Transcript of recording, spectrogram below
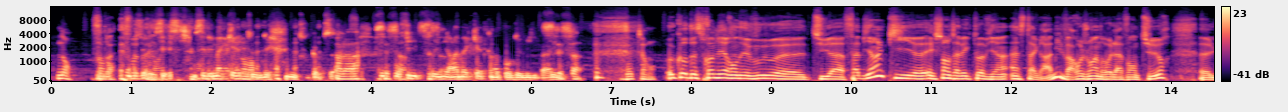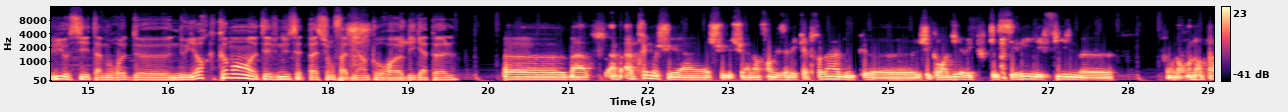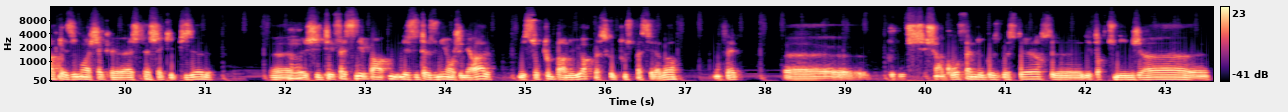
Non. C'est- des maquettes, Non, non. Des, des trucs comme ça. Voilà, c'est ça. C'est finir la maquette qu'on a pour 2000 balles. C'est ça. Exactement. Au cours de ce premier rendez-vous, euh, tu as Fabien qui euh, échange avec toi via Instagram. Il va rejoindre l'aventure. Euh, lui aussi est amoureux de New York. Comment euh, t'es venu cette passion, Fabien, pour euh, Big Apple? Euh, bah, ap- après, moi, je suis, un, je, suis, je suis un enfant des années 80, donc euh, j'ai grandi avec toutes les séries, les films. euh, on, en, on en parle quasiment à chaque, à chaque, à chaque épisode. Euh, Mhm. J'étais fasciné par les États-Unis en général, mais surtout par New York parce que tout se passait là-bas, en fait. Euh, je je suis un gros fan de Ghostbusters, euh, des Tortues Ninja. Euh,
